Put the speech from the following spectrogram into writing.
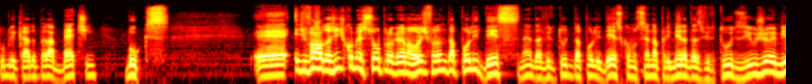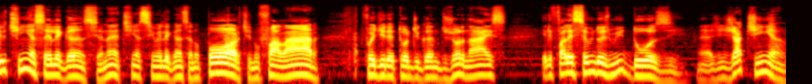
publicado pela Betting Books. É, Edivaldo, a gente começou o programa hoje falando da polidez, né, da virtude da polidez como sendo a primeira das virtudes, e o Joemir tinha essa elegância, né, tinha assim uma elegância no porte, no falar, foi diretor de grandes jornais, ele faleceu em 2012, né, a gente já tinha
